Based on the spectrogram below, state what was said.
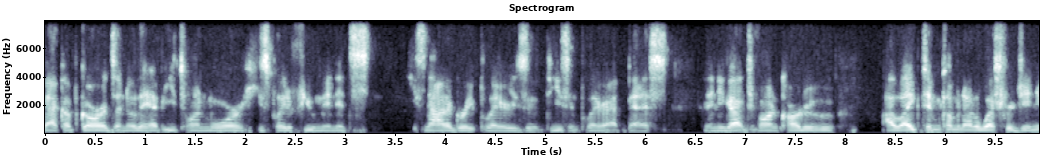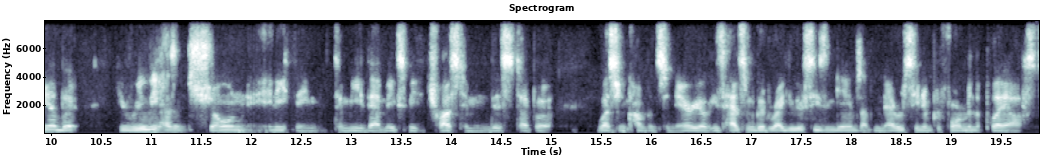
backup guards. I know they have E'Twaun Moore. He's played a few minutes. He's not a great player. He's a decent player at best. And then you got Jevon Carter, who I liked him coming out of West Virginia, but he really hasn't shown anything to me that makes me trust him in this type of Western Conference scenario. He's had some good regular season games. I've never seen him perform in the playoffs.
